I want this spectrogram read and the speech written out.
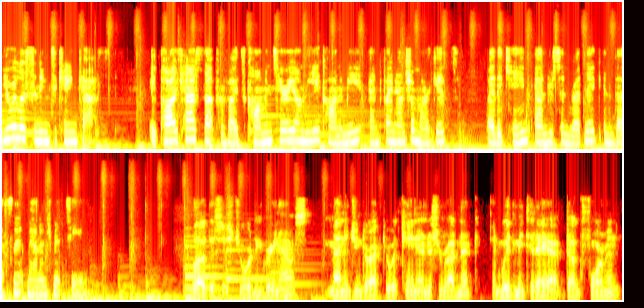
You are listening to KayneCast, a podcast that provides commentary on the economy and financial markets by the Kayne Anderson Rudnick Investment Management Team. Hello, this is Jordan Greenhouse, Managing Director with Kayne Anderson Rudnick, and with me today I have Doug Foreman,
